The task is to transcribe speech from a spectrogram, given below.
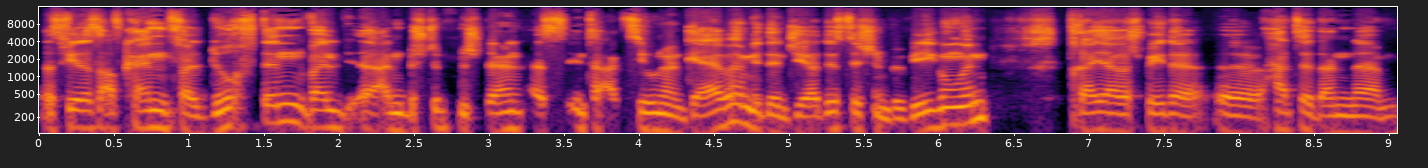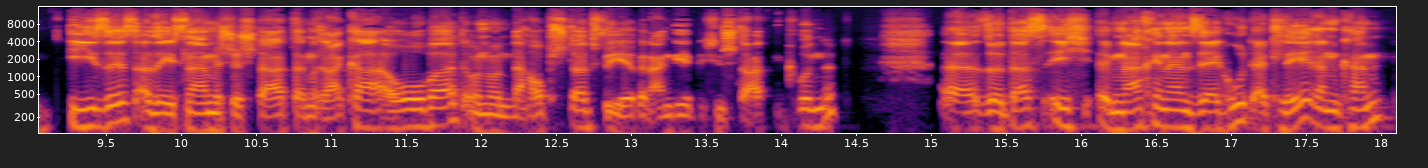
dass wir das auf keinen Fall dürften, weil äh, an bestimmten Stellen es Interaktionen gäbe mit den dschihadistischen Bewegungen. Drei Jahre später äh, hatte dann ähm, ISIS, also Islamische Staat, dann Raqqa erobert und, und eine Hauptstadt für ihren angeblichen Staat gegründet, äh, so dass ich im Nachhinein sehr gut erklären kann,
